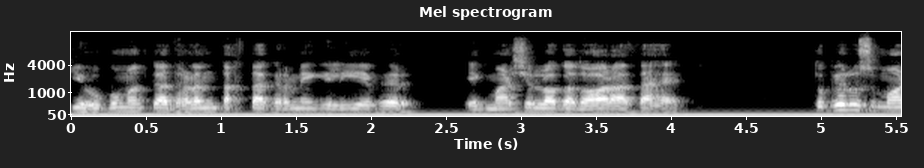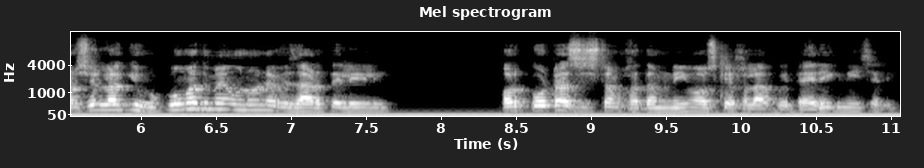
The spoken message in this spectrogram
की हुकूमत का धड़न तख्ता करने के लिए फिर एक मार्शल लॉ का दौर आता है। तो फिर उस मार्शल लॉ की हुकूमत में उन्होंने वजारतें ले ली और कोटा सिस्टम ख़त्म नहीं हुआ, उसके खिलाफ कोई तहरीक नहीं चली।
